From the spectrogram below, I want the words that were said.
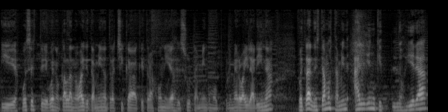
Y después, este, bueno, Carla Noval, que también otra chica que trabajó en Ideas del Sur, también como primer bailarina. Pues claro, necesitamos también alguien que nos diera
